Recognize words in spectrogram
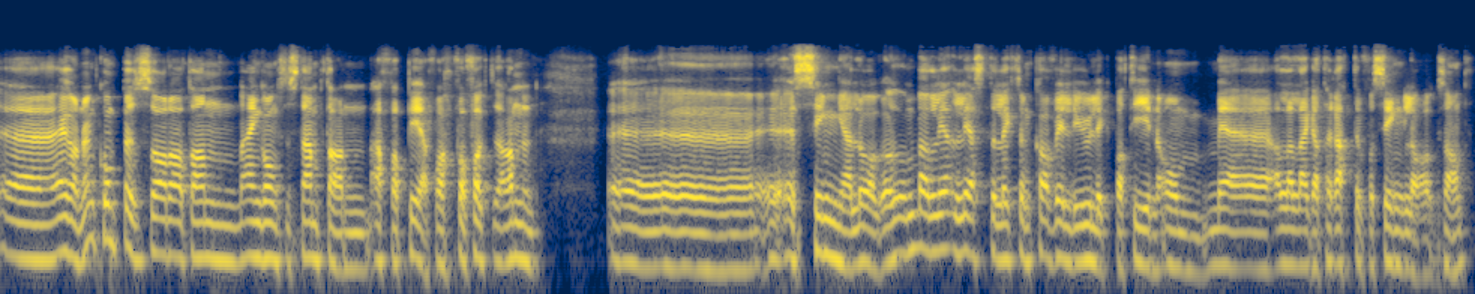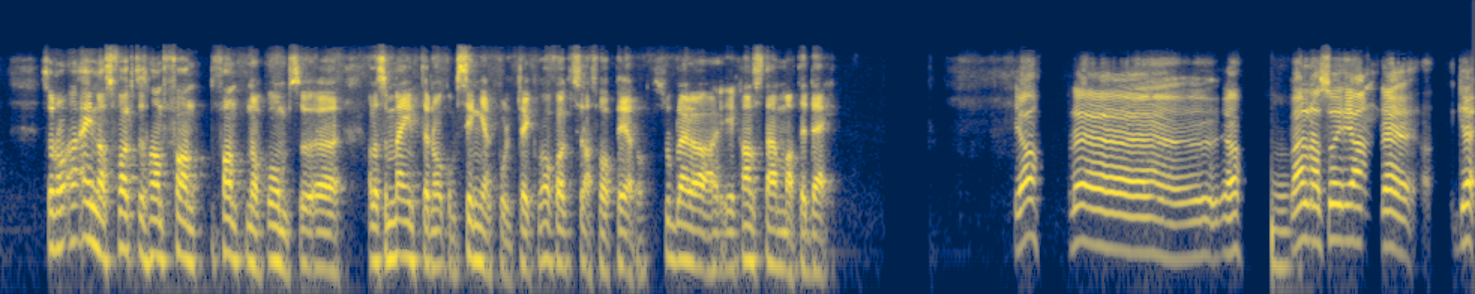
eh, jeg hadde en kompis som sa at han en gang så stemte han Frp. For, for faktisk, han eh, er singel òg. Han bare leste liksom hva vil de ulike partiene om med, eller legge til rette for singler. sant? Så det eneste faktisk han fant, fant noe om, så, eh, eller som mente noe om singelpolitikk, var faktisk Frp. da. Så ble det, gikk han stemme til deg. Ja, det, ja. Men altså, igjen, det,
